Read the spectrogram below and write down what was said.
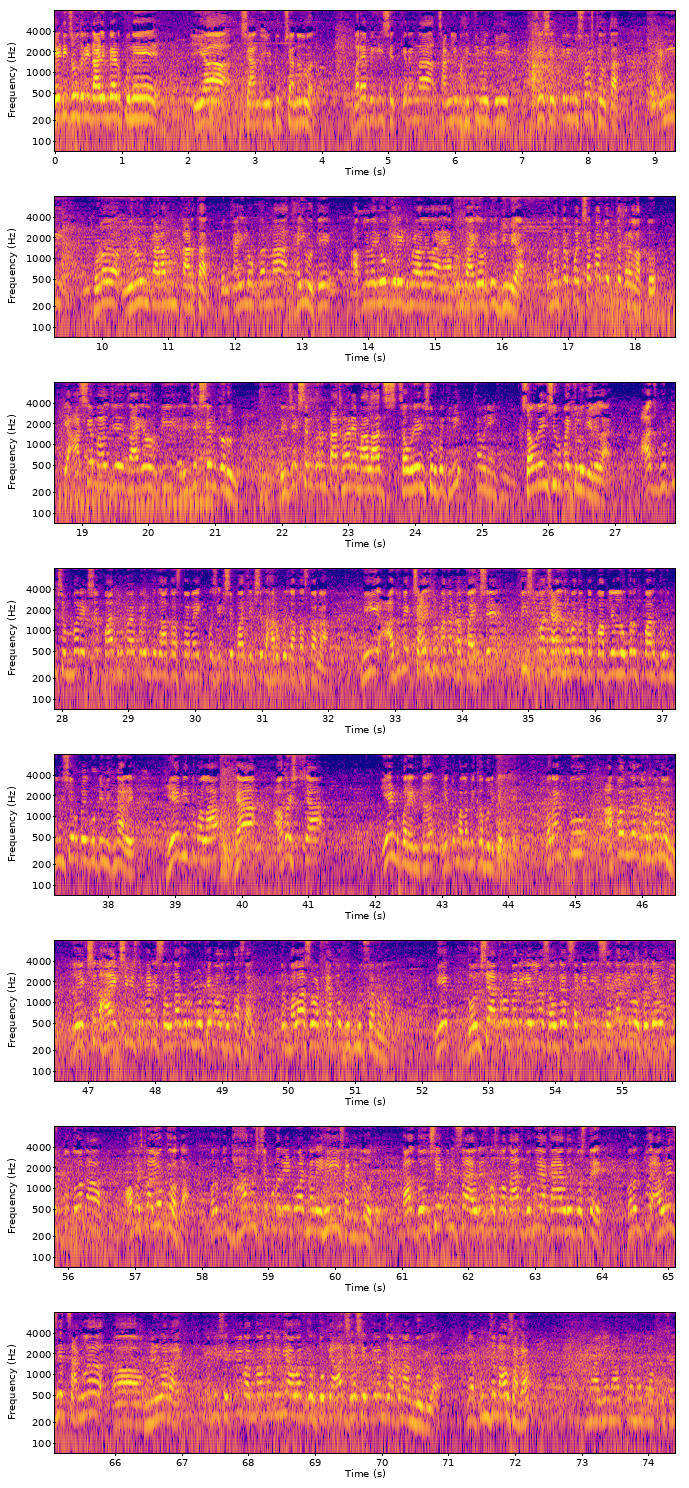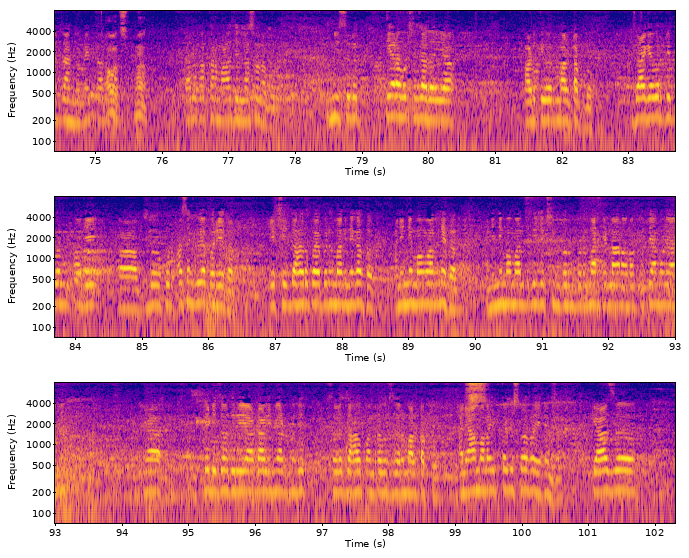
के D Chaudhari डाळिंबॅड पुणे या चॅन युट्यूब चॅनलवर बऱ्यापैकी शेतकऱ्यांना चांगली माहिती मिळते. जे शेतकरी विश्वास ठेवतात आणि थोडं विरळून काढा म्हणून काढतात पण काही लोकांना घाई होते. आपल्याला योग्य रेट मिळालेला आहे. आपण जागेवरतीच देऊया पण नंतर पश्चाताप व्यक्त करायला लागतो की असे माल जे जागेवरती रिजेक्शन करून रिजेक्शन करून टाकणारे माल आज चौऱ्याऐंशी रुपये किती? चौऱ्याऐंशी रुपये किलो गेलेला आहे. आज गोटी शंभर एकशे पाच रुपयापर्यंत जात असताना एक एकशे पाच एकशे दहा रुपये जात असताना मी अजून एक चाळीस रुपयाचा टप्पा एकशे तीस किंवा चाळीस रुपयाचा टप्पा आपल्याला लवकरच पार करून दीडशे रुपये गोटी विकणार आहे. हे मी तुम्हाला ह्या ऑगस्टच्या एंडपर्यंत हे तुम्हाला मी कबूल केलेले आहे. परंतु आपण जर गडबडून जर एकशे दहा एकशे वीस रुपयांनी सौदा करून मोठे माल देत असाल तर मला असं वाटतं आपलं खूप नुकसान होणार. मी दोनशे अकरा रुपयाने गेलेल्या सौद्यासाठी मी शेतात गेलो होतो त्यावेळेस तो दोन ऑगस्टला योग्य होता. परंतु दहा ऑगस्टच्या पुढे रेट वाढणार आहे हेही सांगितलं होतं. काल दोनशे एकोणीसचा ॲव्हरेज बसला होता आज बघूया काय ॲव्हरेज बसतंय. परंतु ॲव्हरेज हे चांगलं मिळणार आहे. तर मी शेतकरी बांधवांना नेहमी आवाहन करतो की आज ह्या शेतकऱ्यांचा आपण अनुभव घेऊया. या तुमचं नाव सांगा. माझे नाव प्रमोद बापूसाहेब जांजुर्णे तालुका आवाज हां. तालुका करमाळा जिल्हा सोलापूर. मी सलग तेरा वर्ष झालं या आडतीवर माल टाकतो. जागेवरती पण अं, भरपूर असंख्य व्यापारी येतात. एकशे दहा रुपयापर्यंत मागणी घालतात आणि निम्मा माल नेतात. आणि निम्मा माल रिजेक्शन करून परत मार्केटला आणावं लागतो. त्यामुळे आम्ही या केडी चौधरी या डाळिंब यार्डमध्ये सलग दहा पंधरा वर्ष झालं माल टाकतो. आणि आम्हाला इतका विश्वास आहे त्यांचा की आज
